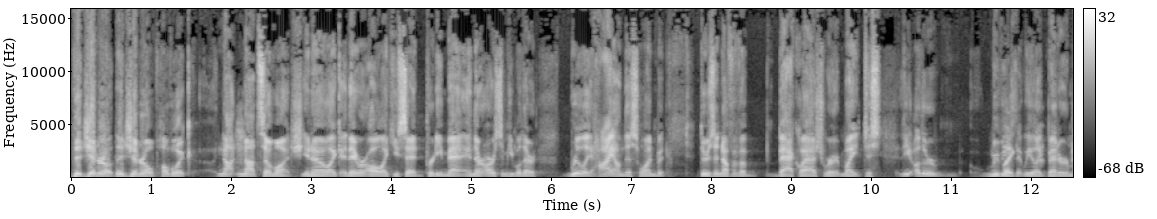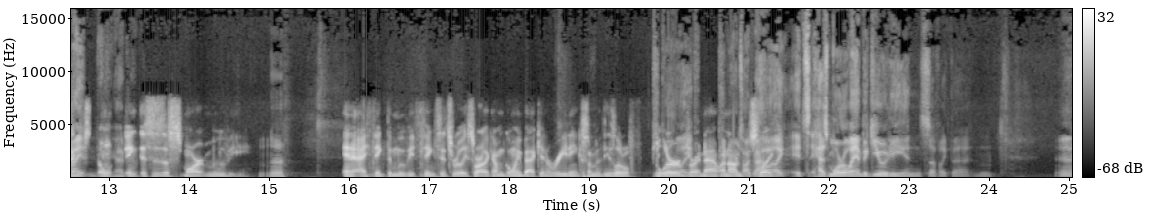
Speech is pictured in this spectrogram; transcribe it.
the general the general public not not so much. You know, like they were all like you said, pretty met, and there are some people that are really high on this one, but there's enough of a backlash where it might just the other movies Like, that we like better I might just don't think this is a smart movie. Eh. And I think the movie thinks it's really smart. Like I'm going back and reading some of these little people blurbs like- right now, and I'm just about how, like, it's, it has moral ambiguity and stuff like that. And, eh.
